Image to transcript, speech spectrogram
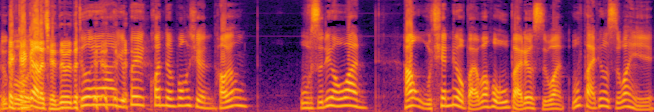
如果尴尬的钱，对不对？对啊，有被关的风险，好像五十六万，好像五千六百万或五百六十万，五百六十万也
